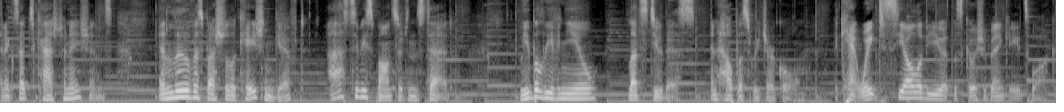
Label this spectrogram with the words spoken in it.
and accept cash donations. In lieu of a special occasion gift, ask to be sponsored instead. We believe in you. Let's do this and help us reach our goal. I can't wait to see all of you at the Scotiabank AIDS Walk.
